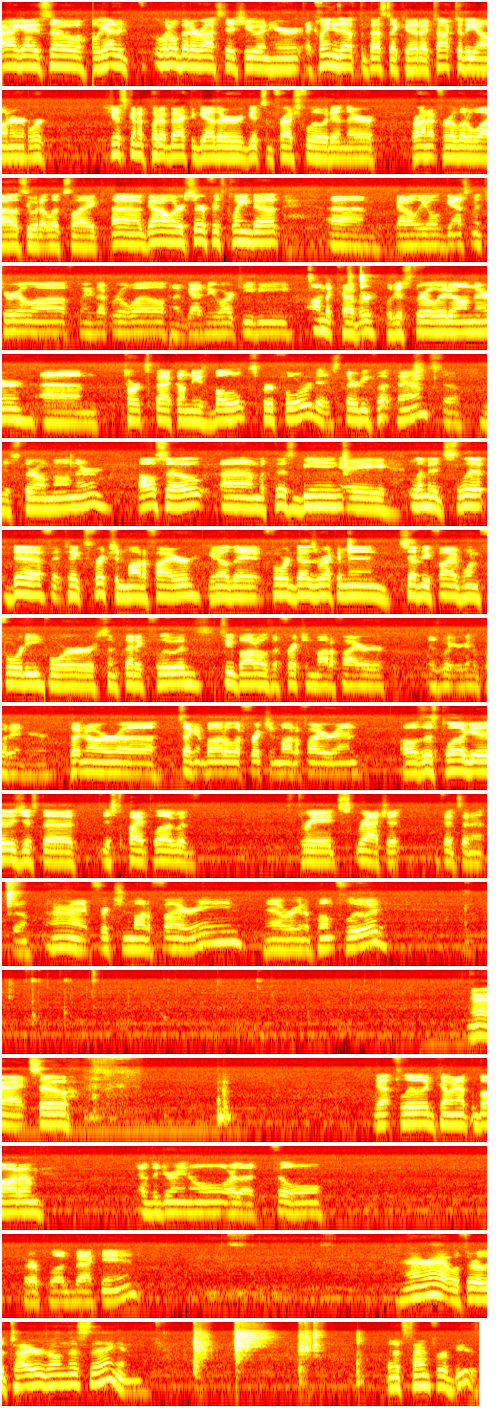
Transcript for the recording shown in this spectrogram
Right, guys. So we had a little bit of rust issue in here. I cleaned it up the best I could. I talked to the owner. We're just gonna put it back together, get some fresh fluid in there, run it for a little while, see what it looks like. Uh, got all our surface cleaned up. Um, got all the old gas material off, cleaned it up real well. And I've got a new RTV on the cover. We'll just throw it on there. Um, torque spec on these bolts per Ford is 30 foot pounds, so just throw them on there. Also, um, with this being a limited slip diff, it takes friction modifier. You know that Ford does recommend 75 140 for synthetic fluids. Two bottles of friction modifier is what you're going to put in here. Putting our uh, second bottle of friction modifier in. All this plug is just a just a pipe plug with 3 8 ratchet fits in it. So, all right, friction modifier in. Now we're going to pump fluid. All right, so got fluid coming out the bottom. of the drain hole or the fill hole. Put our plug back in. All right, we'll throw the tires on this thing and and it's time for a beer.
